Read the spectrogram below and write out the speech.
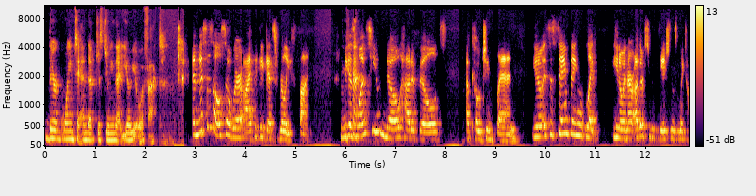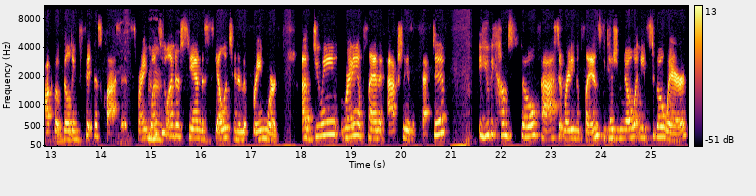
they're going to end up just doing that yo yo effect. And this is also where I think it gets really fun. Because once you know how to build a coaching plan, you know, it's the same thing like you know, in our other certifications, when we talk about building fitness classes, right? Mm-hmm. Once you understand the skeleton and the framework of doing writing a plan that actually is effective, you become so fast at writing the plans because you know what needs to go where.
